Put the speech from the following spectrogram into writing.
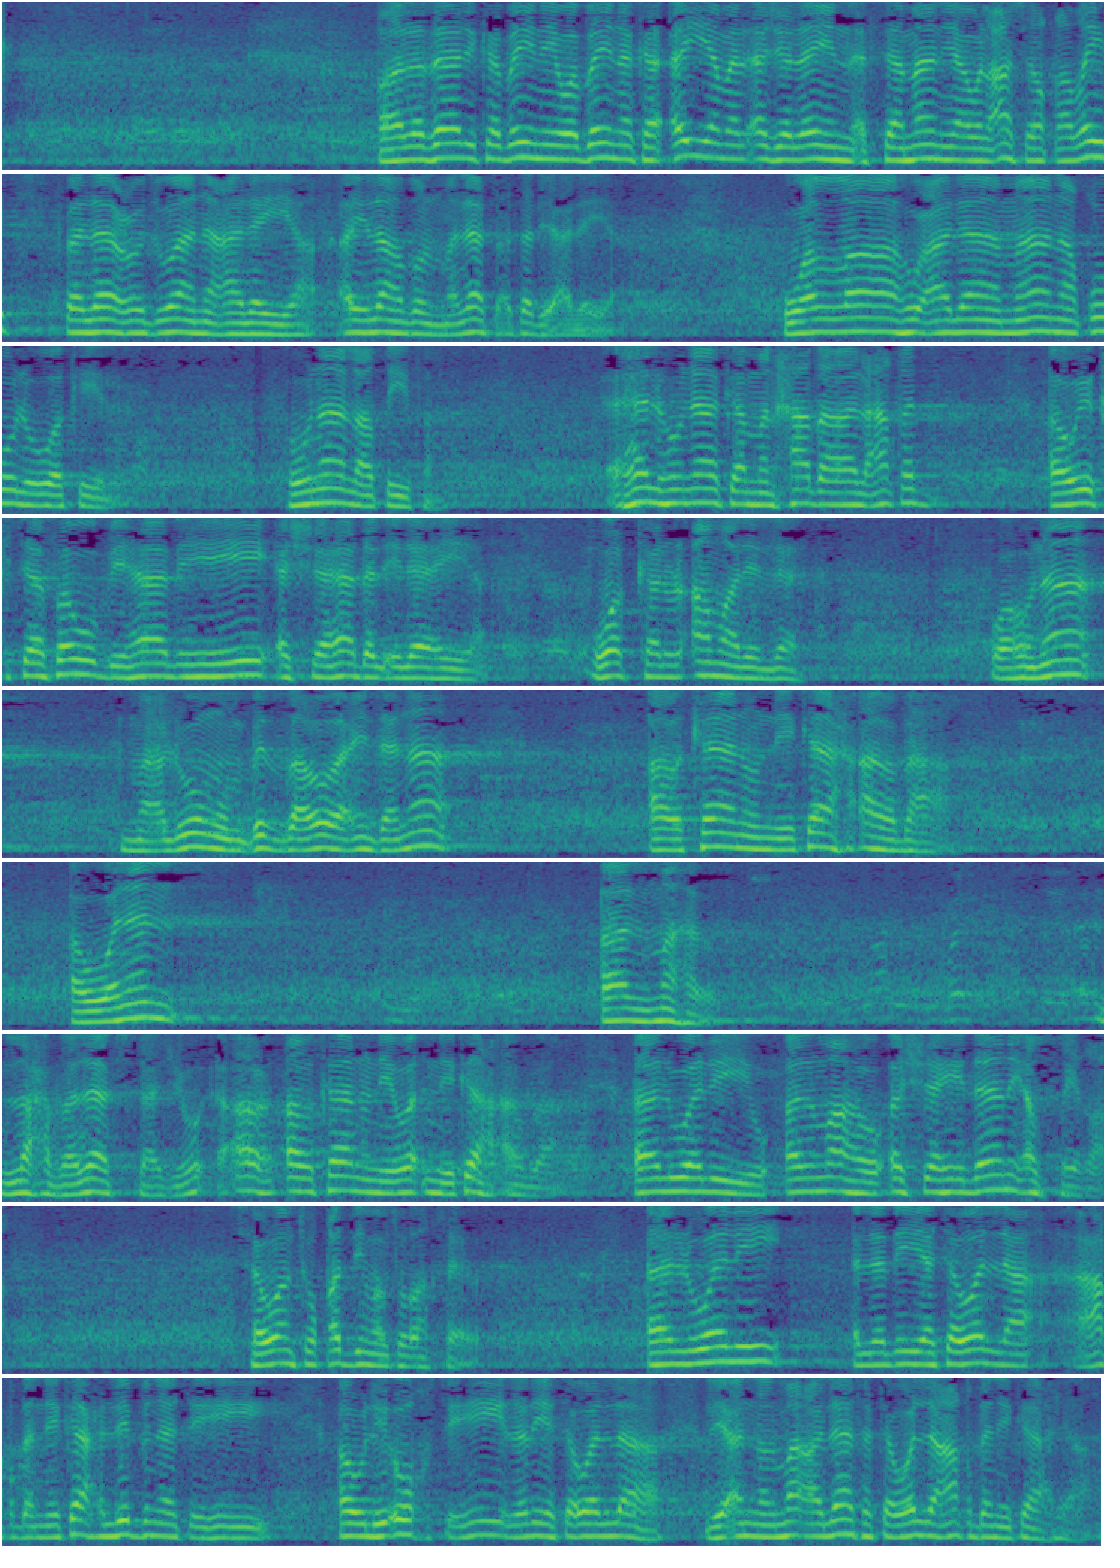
قال ذلك بيني وبينك أيما الأجلين الثمانية أو العشر قضيت فلا عدوان علي أي لا ظلم لا تعتدي علي. والله على ما نقول وكيل. هنا لطيفة. هل هناك من حضر العقد أو اكتفوا بهذه الشهادة الإلهية؟ وكلوا الأمر لله. وهنا معلوم بالضرورة عندنا أركان النكاح أربعة. اولا المهر. لحظة لا تستعجلوا. أركان النكاح أربعة. الولي المهر الشهيدان الصيغة سواء تقدم أو تؤخر. الولي الذي يتولى عقد النكاح لابنته أو لأخته الذي يتولاها لأن المرأة لا تتولى عقد نكاحها.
